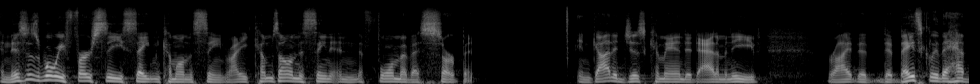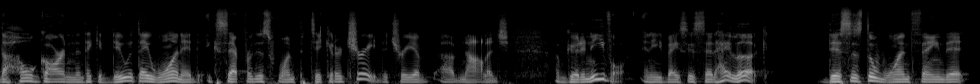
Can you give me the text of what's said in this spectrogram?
And this is where we first see Satan come on the scene, right? He comes on the scene in the form of a serpent. And God had just commanded Adam and Eve, right, that, that basically they have the whole garden and they could do what they wanted except for this one particular tree, the tree of, of knowledge of good and evil. And he basically said, hey, look, this is the one thing that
